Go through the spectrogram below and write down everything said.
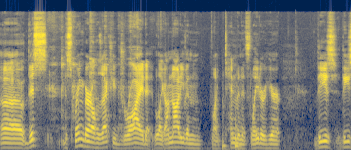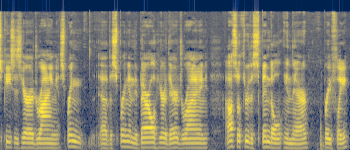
Uh, this, the spring barrel has actually dried, like I'm not even like 10 minutes later here. These these pieces here are drying. Spring, uh, the spring and the barrel here, they're drying. I also threw the spindle in there briefly.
